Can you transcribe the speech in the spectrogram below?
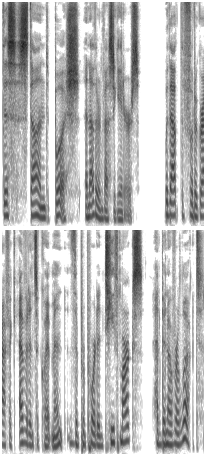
This stunned Bush and other investigators. Without the photographic evidence equipment, the purported teeth marks had been overlooked.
